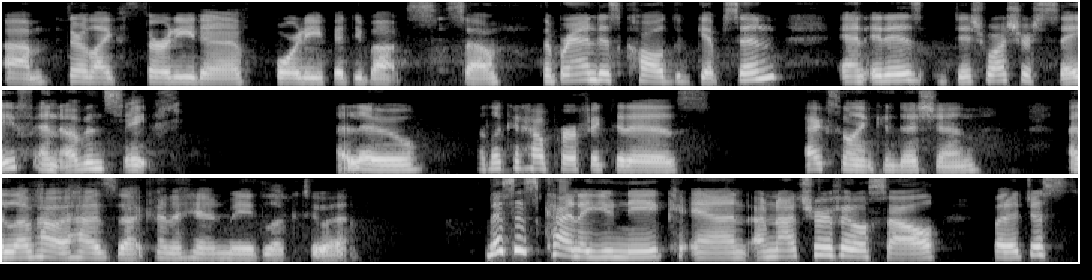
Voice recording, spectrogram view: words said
um, they're like 30 to 40, 50 bucks. So the brand is called Gibson and it is dishwasher safe and oven safe. Hello. But look at how perfect it is. Excellent condition. I love how it has that kind of handmade look to it. This is kind of unique, and I'm not sure if it'll sell, but it just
